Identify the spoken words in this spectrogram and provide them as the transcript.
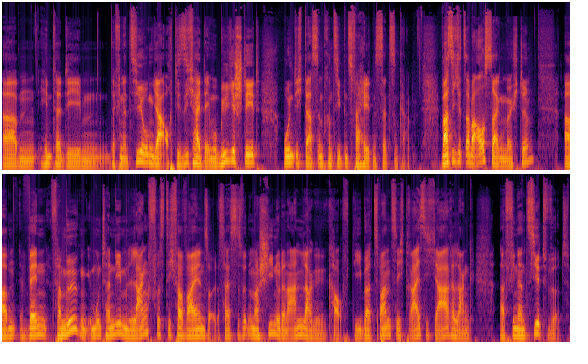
ähm, hinter dem der Finanzierung ja auch die Sicherheit der Immobilie steht und ich das im Prinzip ins Verhältnis setzen kann. Was ich jetzt aber aussagen möchte, ähm, wenn Vermögen im Unternehmen langfristig verweilen soll, das heißt, es wird eine Maschine oder eine Anlage gekauft, die über 20, 30 Jahre lang äh, finanziert wird,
